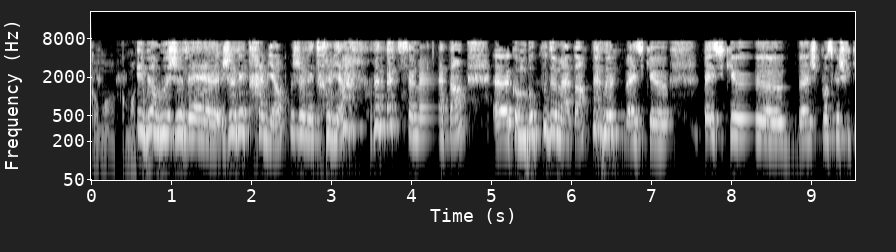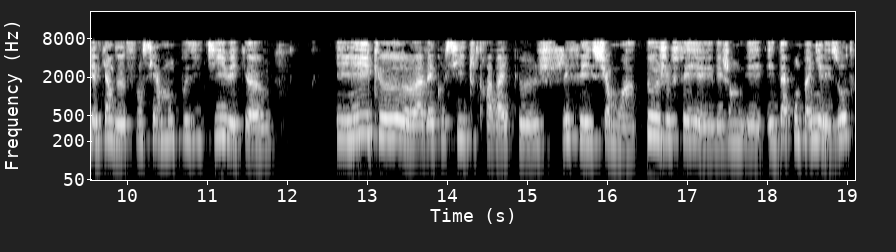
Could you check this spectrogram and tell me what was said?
comment, comment Eh bien, moi, je vais, je vais très bien. Je vais très bien ce matin, euh, comme beaucoup de matins, parce que, parce que, bah, je pense que je suis quelqu'un de foncièrement positive et que, et que, avec aussi tout le travail que j'ai fait sur moi, que je fais et les gens et, d'accompagner les autres,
